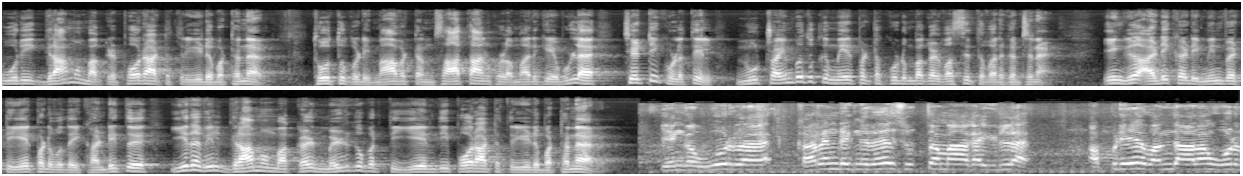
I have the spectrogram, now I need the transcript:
கூறி கிராம மக்கள் போராட்டத்தில் ஈடுபட்டனர். தூத்துக்குடி மாவட்டம் சாத்தான்குளம் அருகே உள்ள செட்டிக்குளத்தில் நூற்றி ஐம்பதுக்கும் மேற்பட்ட குடும்பங்கள் வசித்து வருகின்றன. இங்கு அடிக்கடி மின்வெட்டு ஏற்படுவதை கண்டித்து இரவில் கிராம மக்கள் மெழுகுவர்த்தி ஏந்தி போராட்டத்தில் ஈடுபட்டனர். எங்க ஊர்ல கரண்டுங்கிறது சுத்தமாக இல்லை. அப்படியே வந்தாலும் ஒரு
